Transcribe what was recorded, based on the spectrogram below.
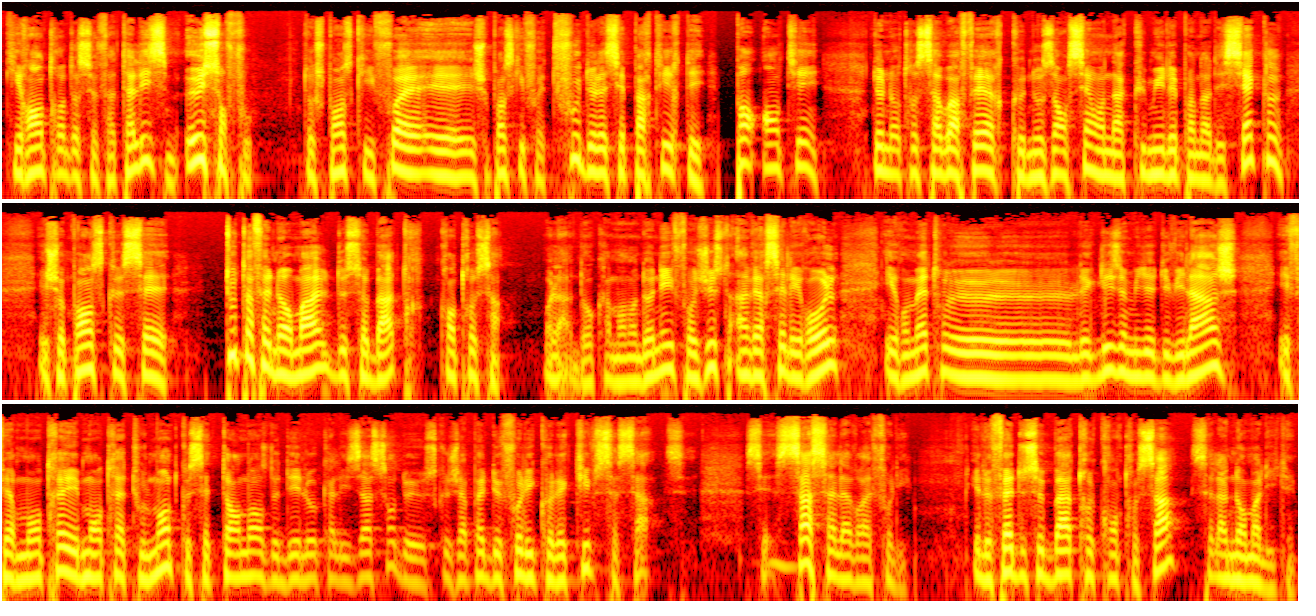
qui rentrent dans ce fatalisme, eux, ils sont fous. Donc je pense qu'il faut, je pense qu'il faut être fou de laisser partir des pans entiers de notre savoir-faire que nos anciens ont accumulé pendant des siècles. Et je pense que c'est tout à fait normal de se battre contre ça. Voilà, donc à un moment donné, il faut juste inverser les rôles et remettre l'église au milieu du village et faire montrer et montrer à tout le monde que cette tendance de délocalisation, de ce que j'appelle de folie collective, c'est ça. C'est, ça, c'est la vraie folie. Et le fait de se battre contre ça, c'est la normalité.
